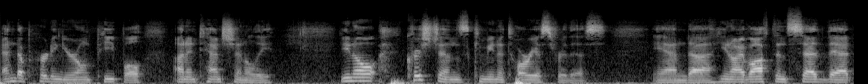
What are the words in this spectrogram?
end up hurting your own people unintentionally. You know, Christians can be notorious for this. And, uh, you know, I've often said that,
